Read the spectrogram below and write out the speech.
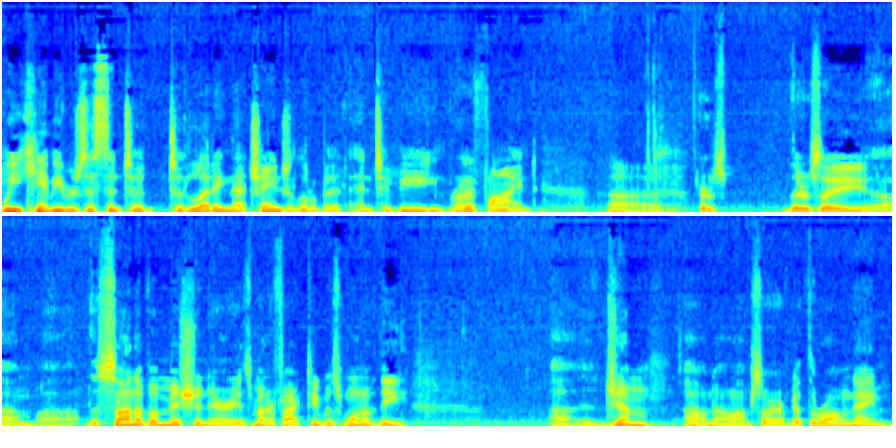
we can't be resistant to to letting that change a little bit and to be Right. refined. Uh, there's there's a um, uh, the son of a missionary. As a matter of fact, he was one of the uh, Jim. Oh no, I'm sorry, I've got the wrong name.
